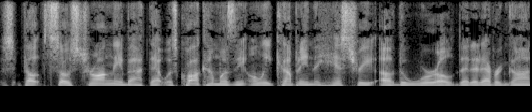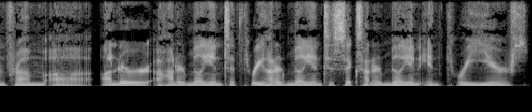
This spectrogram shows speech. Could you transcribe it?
felt so strongly about that was Qualcomm was the only company in the history of the world that had ever gone from uh, under 100 million to 300 million to 600 million in three years.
